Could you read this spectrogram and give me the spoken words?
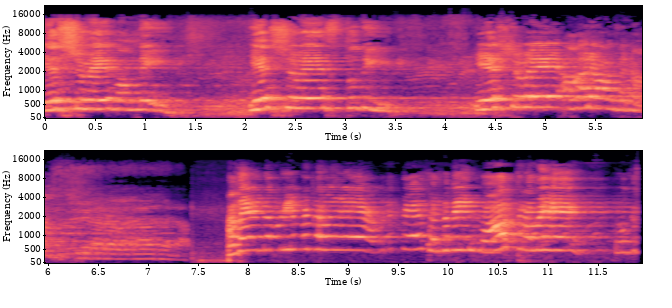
യേശുവേ നന്ദി. യേശുവേ സ്തുതി. യേശുവേ ആരാധന. അതെ പ്രിയപ്പെട്ടവരെ മാത്രമേ നമുക്ക്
